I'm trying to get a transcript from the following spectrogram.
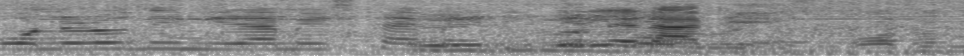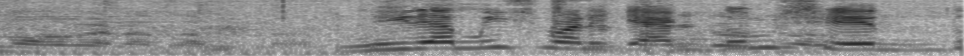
পনেরো দিন নিরামিষ খায় মেডিকেলের আগে। পছন্দ হবে না তার নিরামিষ মানে একদম সেদ্ধ।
